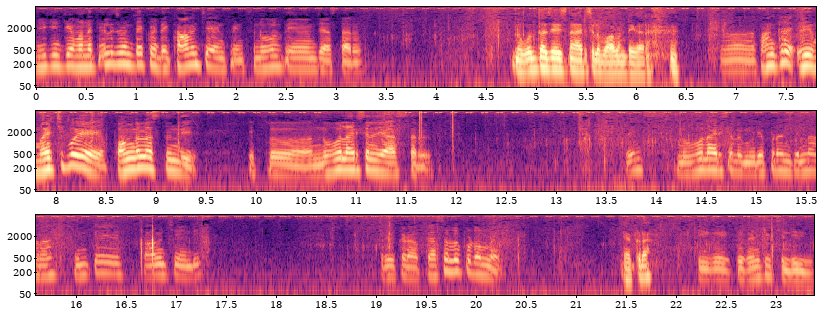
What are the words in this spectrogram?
మీకు ఇంకేమన్నా తెలిసి ఉంటే కొద్దిగా కామెంట్ చేయండి ఫ్రెండ్స్ నువ్వులతో ఏమేమి చేస్తారు? నువ్వులతో చేసిన అరిసెలు బాగుంటాయి కదా. ఆ, సంక్రా ఏ, మర్చిపోయే పొంగల్ వస్తుంది. ఇప్పుడు నువ్వుల అరిసెలు చేస్తారు. ఫ్రెండ్స్ నువ్వుల అరిసెలు మీరు ఎప్పుడైనా తిన్నారా? తింటే కామెంట్ చేయండి. మరి ఇక్కడ పెసలు కూడా ఉన్నాయి. ఎక్కడ? ఇగో ఇప్పుడు కనిపించింది ఇది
